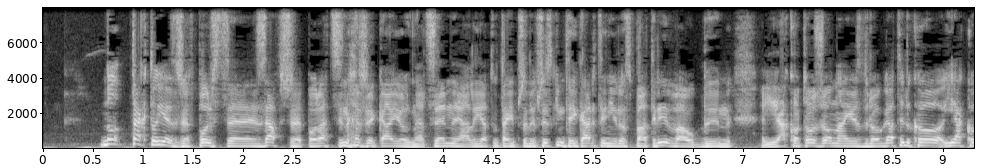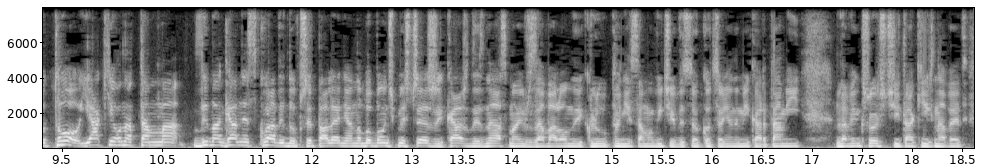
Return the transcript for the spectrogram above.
No, tak to jest, że w Polsce zawsze Polacy narzekają na ceny, ale ja tutaj przede wszystkim tej karty nie rozpatrywałbym jako to, że ona jest droga, tylko jako to, jakie ona tam ma wymagane składy do przepalenia, no bo bądźmy szczerzy, każdy z nas ma już zawalony klub niesamowicie wysoko cenionymi kartami. Dla większości takich nawet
